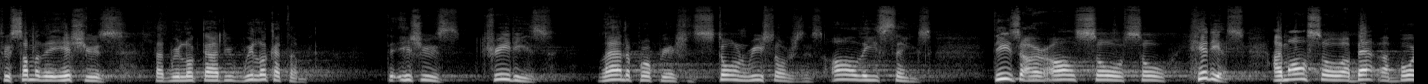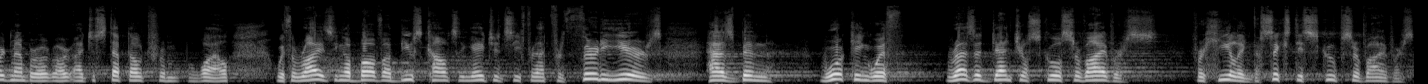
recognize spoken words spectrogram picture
to some of the issues that we looked at. We look at them. The issues, treaties, land appropriations, stolen resources, all these things. These are all so, so hideous. I'm also a, ba- a board member, or I just stepped out from a while, with the Rising Above Abuse Counseling Agency for that for 30 years has been working with residential school survivors for healing, the 60 scoop survivors,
